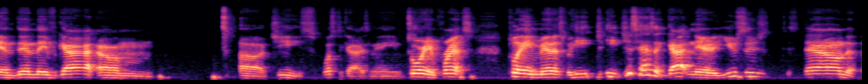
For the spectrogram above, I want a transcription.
and then they've got, um, uh, geez, what's the guy's name? Taurean Prince playing minutes, but he, he just hasn't gotten there. The usage is down. The,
